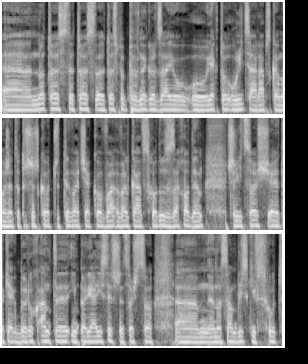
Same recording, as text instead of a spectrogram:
E, no to jest, to jest, to jest pewnego rodzaju, jak to ulica arabska może to troszeczkę odczytywać jako walka wschodu z zachodem, czyli coś, e, tak jakby ruch antyimperialistyczny, coś, co no, sam Bliski Wschód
